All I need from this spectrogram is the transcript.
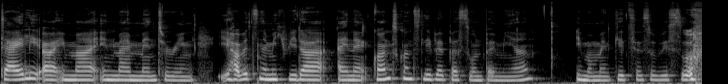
teile ich auch immer in meinem Mentoring. Ich habe jetzt nämlich wieder eine ganz, ganz liebe Person bei mir, im Moment geht es ja sowieso.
